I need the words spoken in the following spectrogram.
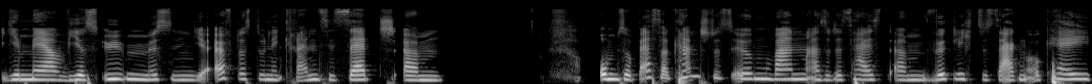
je, mehr wir es üben müssen, je öfters du eine Grenze setzt, ähm, umso besser kannst du es irgendwann. Also das heißt, ähm, wirklich zu sagen, okay,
